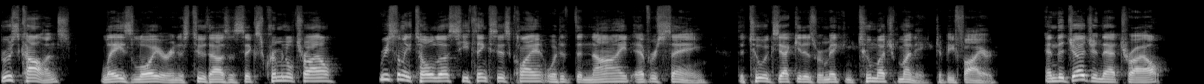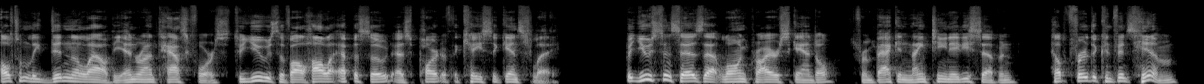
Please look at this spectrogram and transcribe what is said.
Bruce Collins, Lay's lawyer in his 2006 criminal trial, recently told us he thinks his client would have denied ever saying the two executives were making too much money to be fired. And the judge in that trial ultimately didn't allow the Enron task force to use the Valhalla episode as part of the case against Lay. But Hueston says that long prior scandal from back in 1987 helped further convince him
